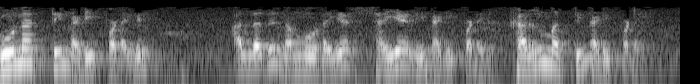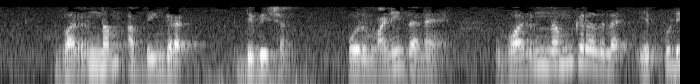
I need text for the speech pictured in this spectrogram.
குணத்தின் அடிப்படையில் அல்லது நம்முடைய செயலின் அடிப்படையில் கர்மத்தின் அடிப்படையில். வர்ணம் அப்படிங்கிற டிவிஷன் ஒரு மனிதனை வர்ணம்ங்கிறதுல எப்படி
